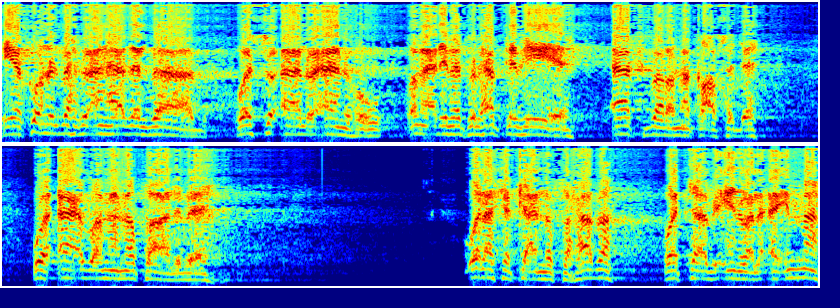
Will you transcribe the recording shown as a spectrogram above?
يكون البحث عن هذا الباب والسؤال عنه ومعرفة الحق فيه أكبر مقاصده. وأعظم مطالبه. ولا شك أن الصحابة والتابعين والأئمة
